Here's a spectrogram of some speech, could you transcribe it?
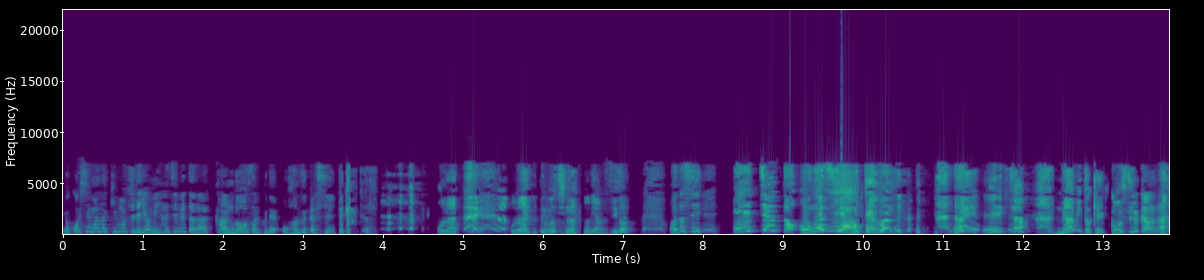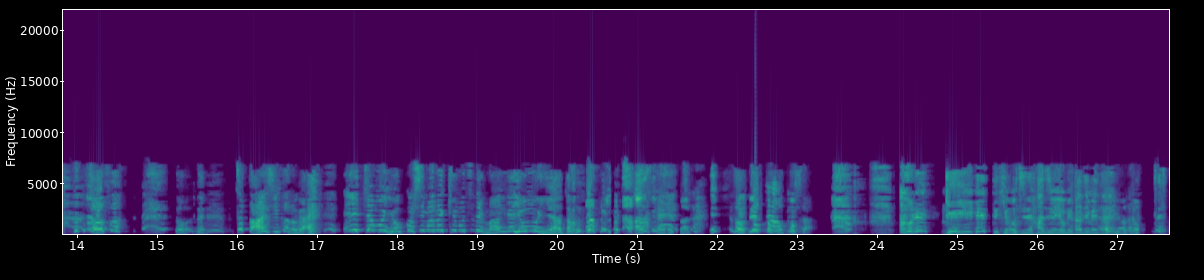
横島な気持ちで読み始めたら感動作でお恥ずかしいって書いてあっ同じ、同じ気持ちになっとるやんってた。そう。私、A ちゃんと同じやって思って。えい ちゃん、ナミと結婚してるからな。そうそう。そう。で、ちょっと安心したのが、A ちゃんも横島な気持ちで漫画読むんやと思った。あの日も思った。え、そう、ちょっとほっとした。これ、ゲーって気持ちで初め読み始めたんやと思って。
